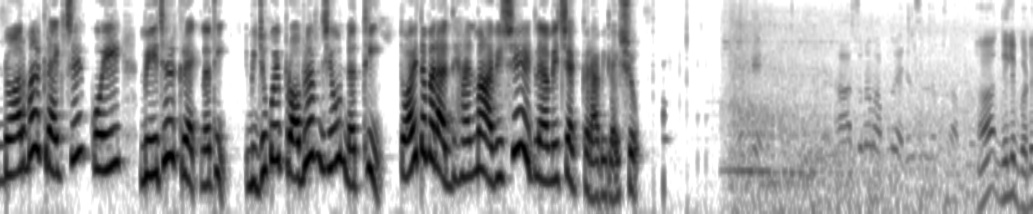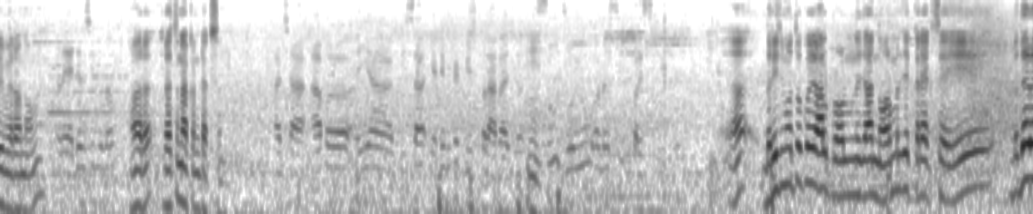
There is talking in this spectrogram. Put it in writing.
નોર્મલ ક્રેક છે, કોઈ મેજર ક્રેક નથી. બીજું કોઈ પ્રોબ્લેમ જેવું નથી. તોય તમારા ધ્યાનમાં આવી છે એટલે અમે ચેક કરાવી લઈશું. हाँ दिलीप गढ़वी मेरा नाम है અને એજન્સીનું નામ हाँ र- रचना कंस्ट्रक्शन અચ્છા આપ અહીંયા ડીસા એલિવેટેડ બ્રિજ પર આવ્યા છે શું જોયું અને શું પરિસ્થિતિ હા બ્રિજમાં તો કોઈ હાલ પ્રોબ્લેમ નથી આ નોર્મલ જે ક્રેક છે એ બધા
